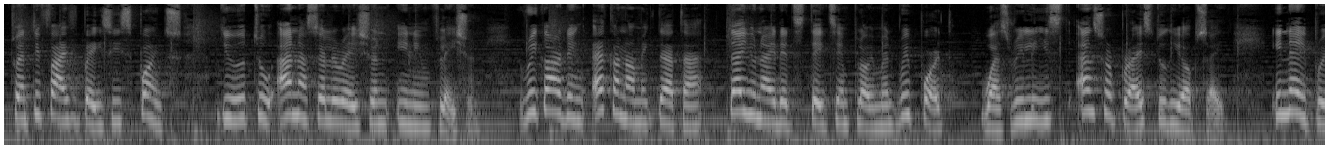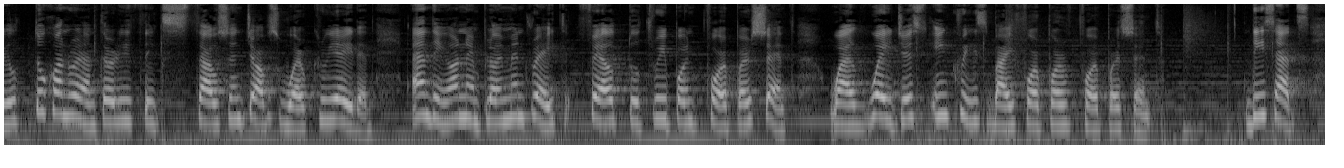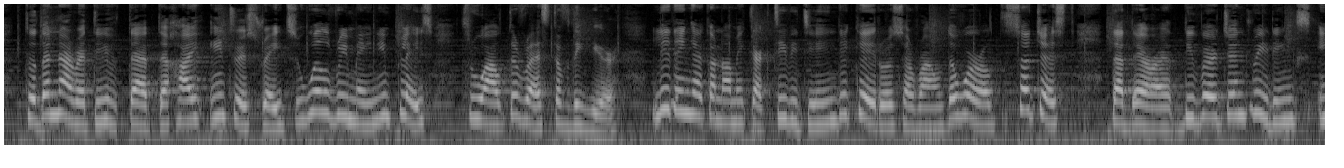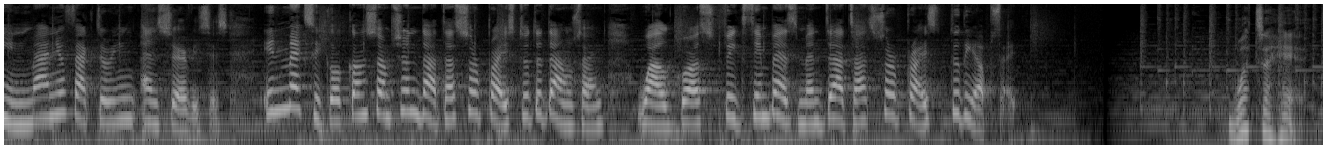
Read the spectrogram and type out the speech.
25 basis points due to an acceleration in inflation. Regarding economic data, the United States Employment Report was released and surprised to the upside. In April, 236,000 jobs were created, and the unemployment rate fell to 3.4%, while wages increased by 4.4%. This adds to the narrative that the high interest rates will remain in place throughout the rest of the year. Leading economic activity indicators around the world suggest that there are divergent readings in manufacturing and services. In Mexico, consumption data surprised to the downside, while gross fixed investment data surprised to the upside. What's ahead?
